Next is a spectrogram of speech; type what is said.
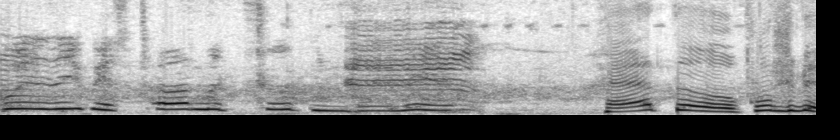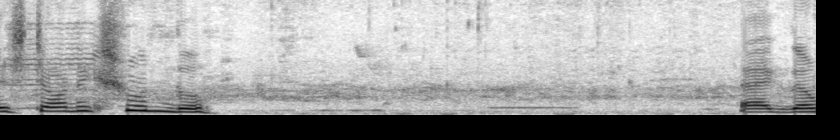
পরিবেশটা অনেক সুন্দর না? হ্যাঁ তো, পরিবেশটা অনেক সুন্দর। একদম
